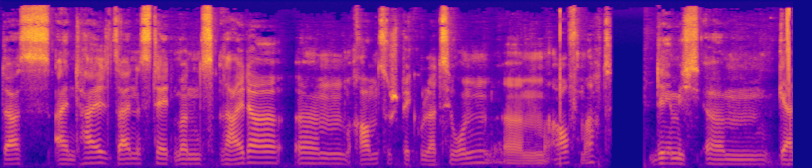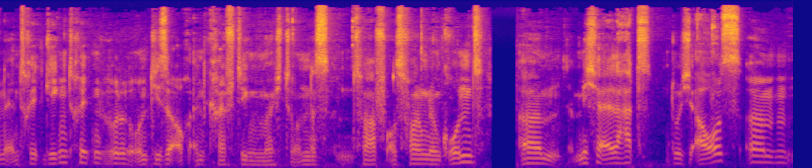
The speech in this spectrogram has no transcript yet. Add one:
dass ein Teil seines Statements leider ähm, Raum zu Spekulationen ähm, aufmacht, dem ich ähm, gerne entgegentreten würde und diese auch entkräftigen möchte. Und das zwar aus folgendem Grund. Ähm, Michael hat durchaus ähm,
